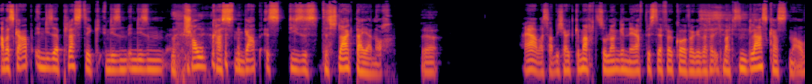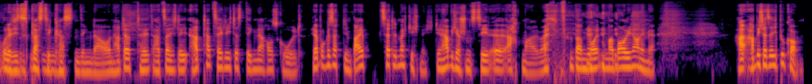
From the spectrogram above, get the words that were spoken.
Aber es gab in dieser Plastik, in diesem, in diesem Schaukasten, gab es dieses, das lag da ja noch. Ja ja, was habe ich halt gemacht? So lange genervt, bis der Verkäufer gesagt hat, ich mache diesen Glaskasten auf oder dieses Plastikkastending da und hat, tatsächlich, hat tatsächlich das Ding da rausgeholt. Ich habe auch gesagt, den Beizettel möchte ich nicht. Den habe ich ja schon zehn, äh, achtmal, weil beim neunten Mal brauche ich ihn auch nicht mehr. Ha, habe ich tatsächlich bekommen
